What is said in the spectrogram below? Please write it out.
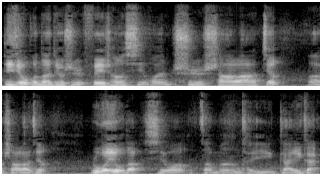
第九个呢就是非常喜欢吃沙拉酱啊，沙拉酱。如果有的，希望咱们可以改一改。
